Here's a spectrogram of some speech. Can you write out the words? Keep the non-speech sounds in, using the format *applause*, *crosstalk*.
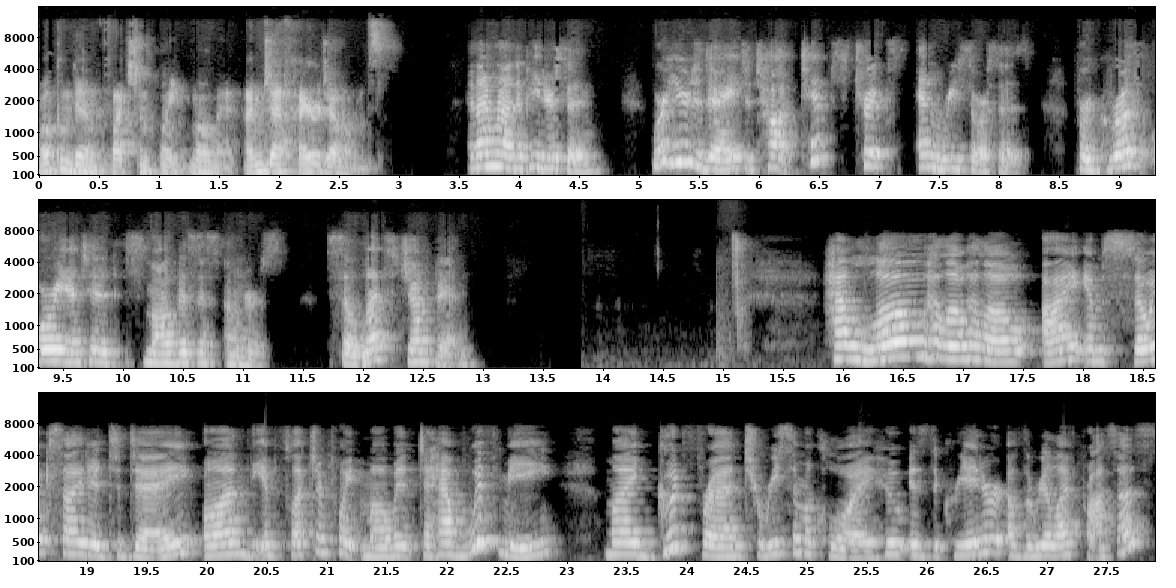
Welcome to Inflection Point Moment. I'm Jeff Heyer Jones. And I'm Rhonda Peterson. We're here today to talk tips, tricks, and resources for growth oriented small business owners. So let's jump in. Hello, hello, hello. I am so excited today on the Inflection Point Moment to have with me my good friend, Teresa McCloy, who is the creator of the Real Life Process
